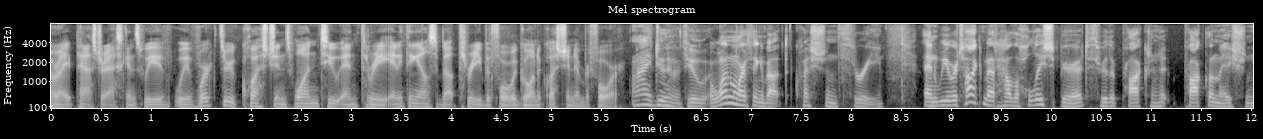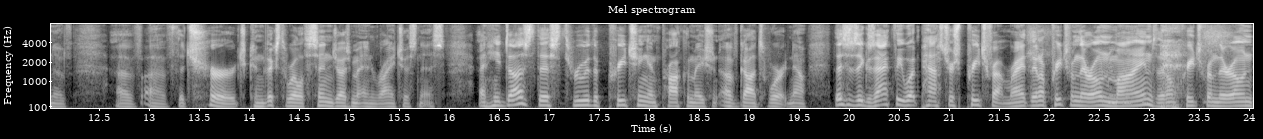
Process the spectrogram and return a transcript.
All right, Pastor Askins, we've we've worked through questions one, two, and three. Anything else about three before we go on to question number four? I do have a few. One more thing about question three, and we were talking about how the Holy Spirit, through the proclamation of of, of the church convicts the world of sin, judgment, and righteousness. And he does this through the preaching and proclamation of God's word. Now, this is exactly what pastors preach from, right? They don't preach from their own minds, they don't preach from their own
